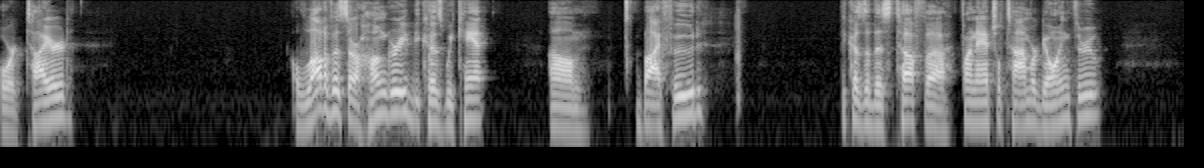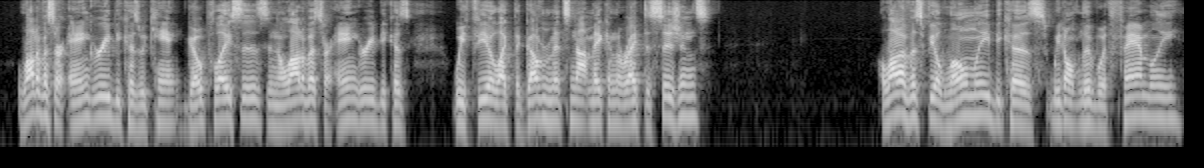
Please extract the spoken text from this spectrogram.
or tired. A lot of us are hungry because we can't um, buy food because of this tough uh, financial time we're going through. A lot of us are angry because we can't go places, and a lot of us are angry because we feel like the government's not making the right decisions. A lot of us feel lonely because we don't live with family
